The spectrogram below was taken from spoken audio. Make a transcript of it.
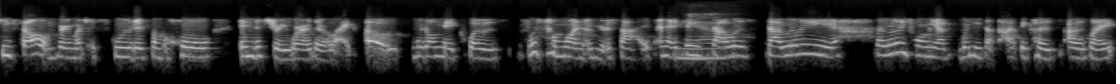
he felt very much excluded from the whole industry where they're like, oh, we don't make clothes for someone of your size. And I think yeah. that was, that really, that really tore me up when he said that because I was like,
